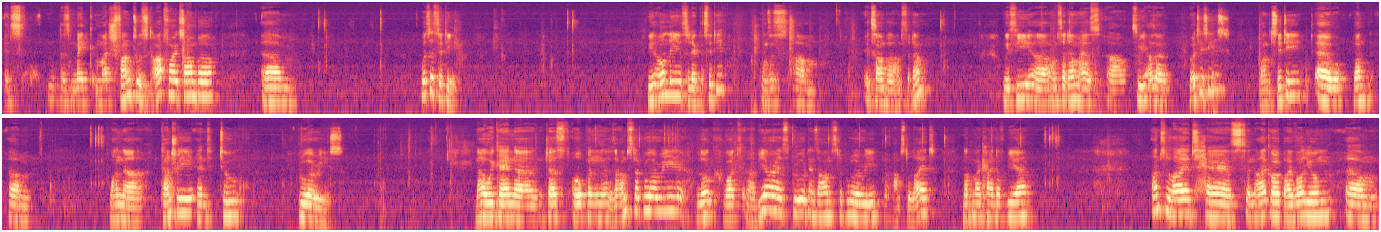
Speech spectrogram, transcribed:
It's does make much fun to start, for example, um, with a city. We only select a city, in this um, example Amsterdam. We see uh, Amsterdam has uh, three other vertices, one city, uh, one um, one uh, country, and two breweries. Now we can uh, just open the Amstel Brewery, look what uh, beer is brewed in the Amstel Brewery, Amstel Light, not my kind of beer. Amstel Light has an alcohol by volume um,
